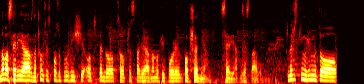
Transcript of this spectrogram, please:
Nowa seria w znaczący sposób różni się od tego, co przedstawiała nam do tej pory poprzednia seria zestawu. Przede wszystkim mówimy tu o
